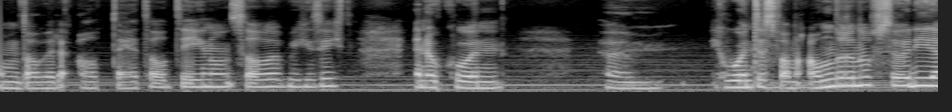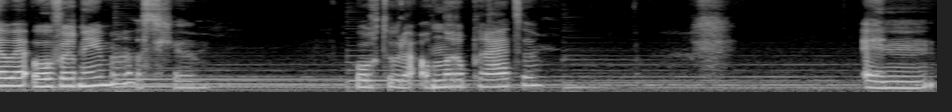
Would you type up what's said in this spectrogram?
omdat we dat altijd al tegen onszelf hebben gezegd. En ook gewoon um, gewoontes van anderen of zo die dat wij overnemen. Als je hoort hoe de anderen praten. En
